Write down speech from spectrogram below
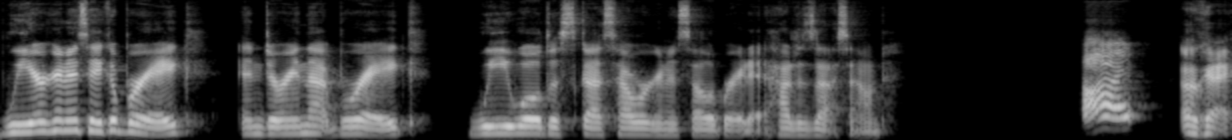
We are going to take a break and during that break, we will discuss how we're going to celebrate it. How does that sound? All right. Okay.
